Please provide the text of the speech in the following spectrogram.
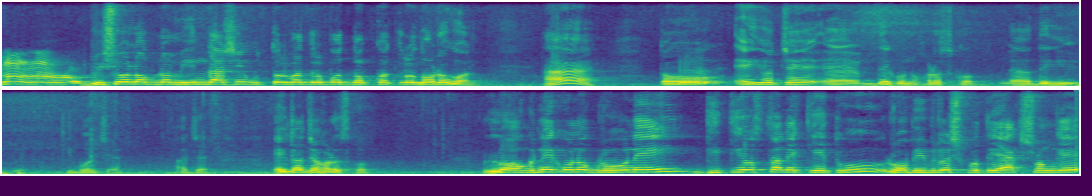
হ্যাঁ হ্যাঁ হ্যাঁ। বৃষ লগ্ন মীন রাশি উত্তর ভাদ্রপদ নক্ষত্র নরগণ। হ্যাঁ? তো এই হচ্ছে দেখুন হরস্কোপ। দেখি কি বলছে। আচ্ছা এটা হচ্ছে হরস্কোপ। লগ্নে কোনো গ্রহ নেই। দ্বিতীয় স্থানে কেতু রবি বৃহস্পতি একসঙ্গে।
